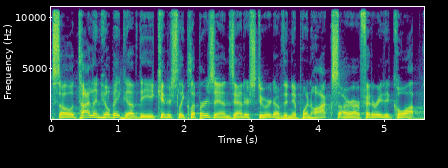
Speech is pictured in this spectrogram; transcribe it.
So Tylen Hilbig of the Kindersley Clippers and Xander Stewart of the Nipawin Hawks are our federated co-op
